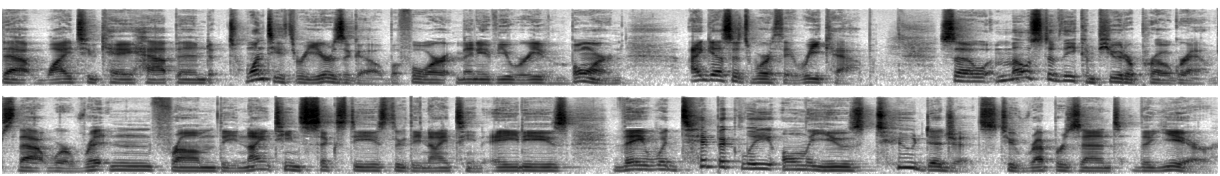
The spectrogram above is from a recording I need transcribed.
that Y2K happened 23 years ago, before many of you were even born, I guess it's worth a recap. So most of the computer programs that were written from the 1960s through the 1980s, they would typically only use two digits to represent the year.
